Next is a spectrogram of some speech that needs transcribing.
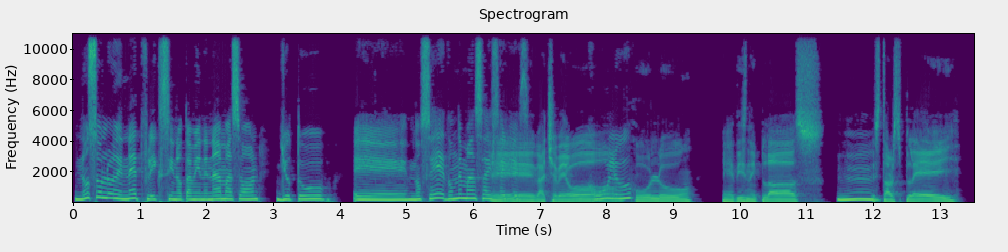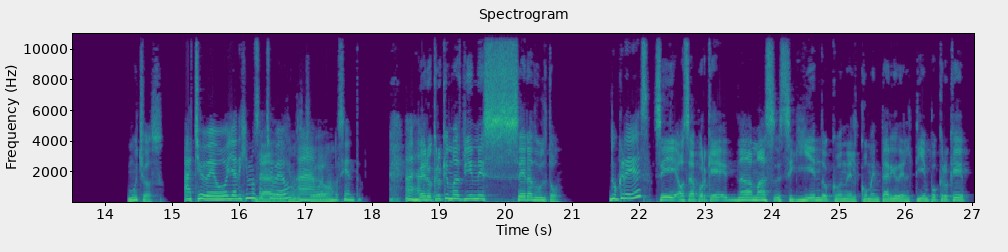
no solo en Netflix, sino también en Amazon, YouTube, eh, no sé, ¿dónde más hay series? Eh, HBO, Hulu. Hulu, eh, Disney Plus, Mm, Stars Play. Muchos. HBO, ¿ya dijimos Ya HBO? dijimos ah, HBO. bueno, lo siento. Ajá. Pero creo que más bien es ser adulto. ¿Tú crees? Sí, o sea, porque nada más siguiendo con el comentario del tiempo, creo que,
